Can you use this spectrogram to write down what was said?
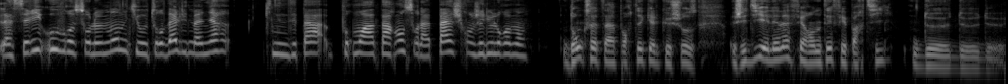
la série ouvre sur le monde qui est autour d'elle d'une manière qui n'était pas pour moi apparent sur la page quand j'ai lu le roman. Donc ça t'a apporté quelque chose. J'ai dit Elena Ferrante fait partie de, de, de-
